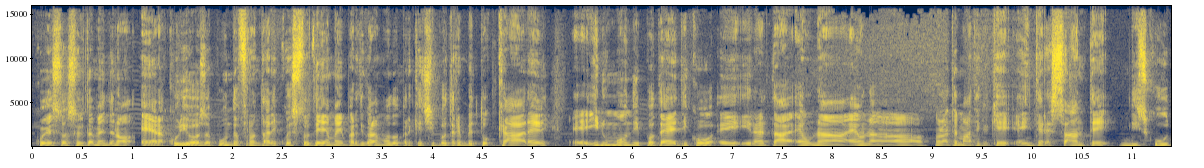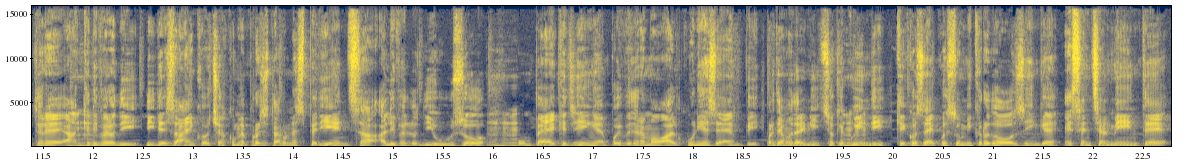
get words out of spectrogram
Questo assolutamente no. Era curioso appunto affrontare questo tema in particolar modo perché ci potrebbe toccare eh, in un mondo ipotetico e in realtà è una, è una, una tematica che è interessante discutere anche a Mhm. livello di, di design, cioè come progettare un'esperienza a livello di uso, Mhm. un packaging e poi vedremo alcuni esempi. Partiamo dall'inizio che Mhm. quindi che cos'è questo microdosing? Essenzialmente,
